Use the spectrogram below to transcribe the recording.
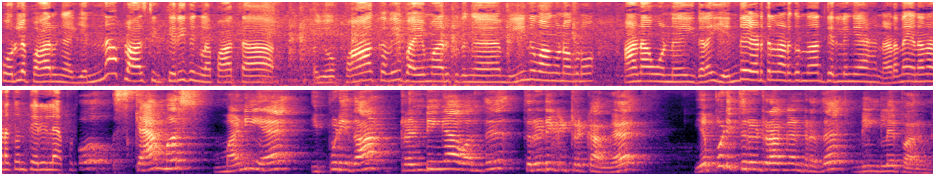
பொருளை பாருங்க. என்ன பிளாஸ்டிக் தெரியுதுங்களா பார்த்தா? ஐயோ பார்க்கவே பயமா இருக்குதுங்க. மீன் வாங்கினா கூட. ஆனா ஒன்று இதெல்லாம் எந்த இடத்துல நடக்குதுன்னு தான் தெரியலங்க. நடந்தா என்ன நடக்கும்னு தெரியல. ஸ்கேமர்ஸ் மணியை இப்படி தான் ட்ரெண்டிங்காக வந்து திருடிக்கிட்டு இருக்காங்க. எப்படி திருடுறாங்கன்றத நீங்களே பாருங்க.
